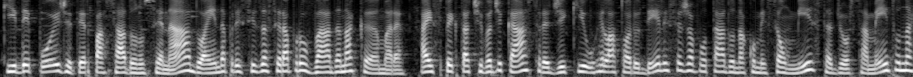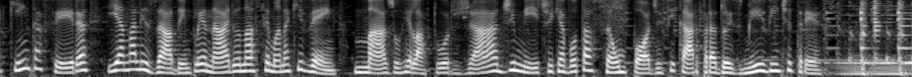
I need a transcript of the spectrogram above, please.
que depois de ter passado no Senado ainda precisa ser aprovada na Câmara. A expectativa de Castro é de que o relatório dele seja votado na comissão mista de orçamento na quinta-feira e analisado em plenário na semana que vem. Mas o relator já admite que a votação pode ficar para 2023.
